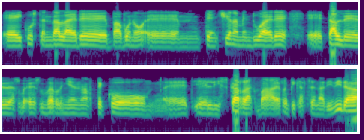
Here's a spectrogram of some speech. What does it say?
e, ikusten dala ere, ba, bueno, e, tentsionamendua ere e, talde ezberdinen arteko e, liskarrak ba, errepikatzen ari dira,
